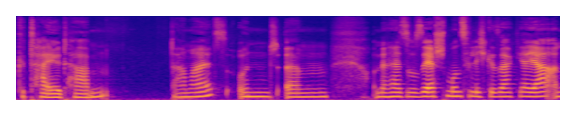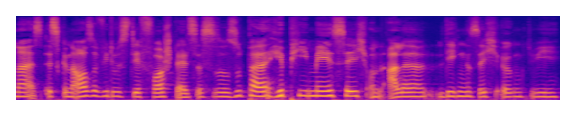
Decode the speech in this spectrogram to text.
geteilt haben damals und ähm, und dann halt so sehr schmunzelig gesagt, ja, ja, Anna, es ist genauso, wie du es dir vorstellst. Es ist so super hippie-mäßig und alle liegen sich irgendwie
